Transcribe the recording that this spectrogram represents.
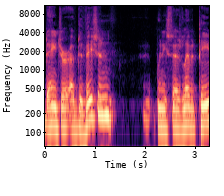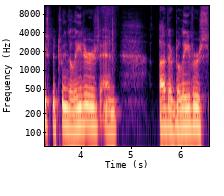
danger of division when he says live at peace between the leaders and other believers.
